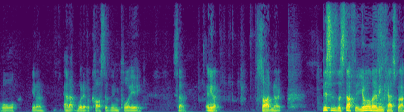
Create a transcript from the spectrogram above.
or, you know, add up whatever cost of the employee. So anyway, side note this is the stuff that you're learning, Casper.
